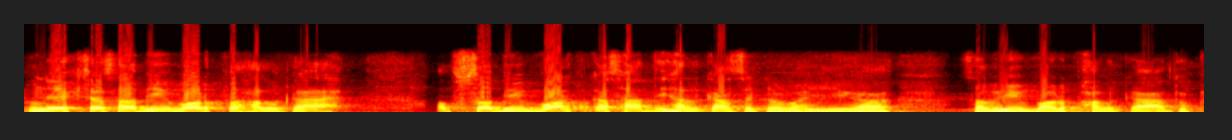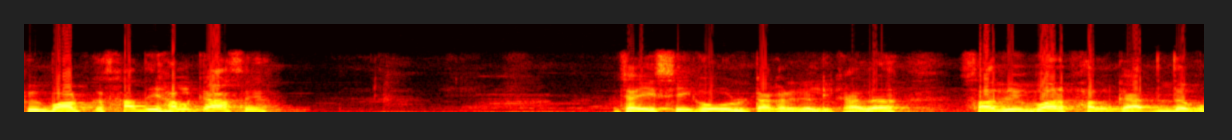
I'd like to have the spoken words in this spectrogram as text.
नेक्स्ट सभी वर्फ हल्का है। अब सभी बर्फ़ का शादी हल्का से करवाइएगा। सभी बर्फ़ हल्का है तो फिर बर्फ़ का शादी हल्का से। अच्छा इसी को उल्टा करके लिखा ना। सभी बर्फ़ हल्का है तो देखो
